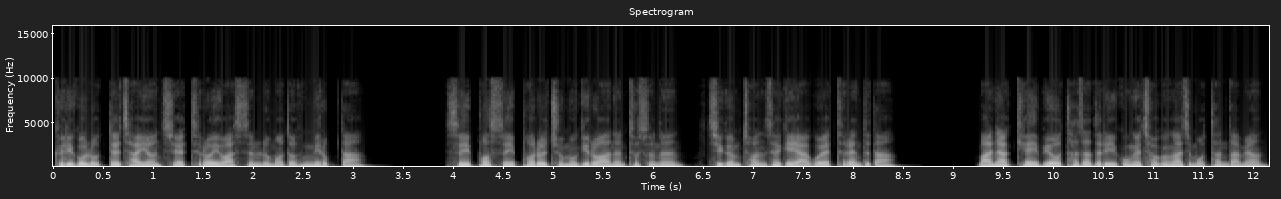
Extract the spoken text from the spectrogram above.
그리고 롯데 자이언츠의 트로이 왓슨 루머도 흥미롭다. 스위퍼 스위퍼를 주무기로 하는 투수는 지금 전 세계 야구의 트렌드다. 만약 KBO 타자들이 이 공에 적응하지 못한다면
